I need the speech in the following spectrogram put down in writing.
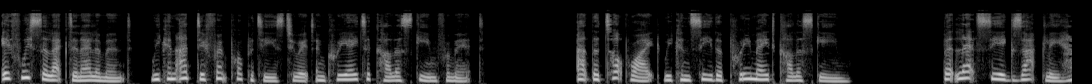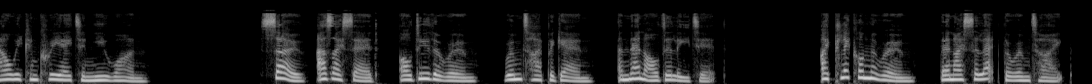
If we select an element, we can add different properties to it and create a color scheme from it. At the top right we can see the pre-made color scheme. But let's see exactly how we can create a new one. So, as I said, I'll do the room, room type again, and then I'll delete it. I click on the room, then I select the room type,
